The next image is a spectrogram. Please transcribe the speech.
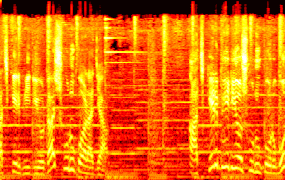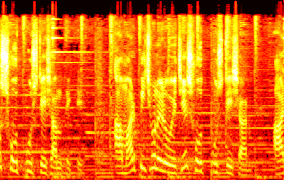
আজকের ভিডিওটা শুরু করা যাক। আজকের ভিডিও শুরু করব সোদপুর স্টেশন থেকে। আমার পিছনে রয়েছে সোদপুর স্টেশন। আর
